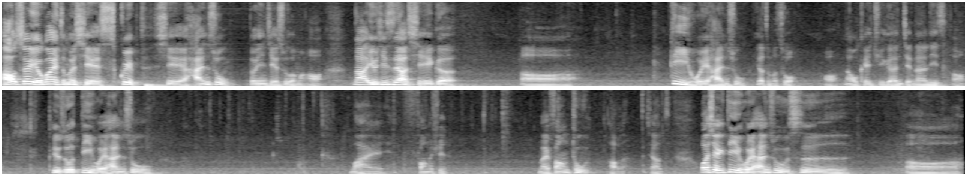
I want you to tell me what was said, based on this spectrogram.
好，所以有关于怎么写 script、写函数都已经结束了嘛？哦，那尤其是要写一个啊递回函数要怎么做？哦，那我可以举一个很简单的例子哦，譬如说递回函数买方选买方 two 好了，这样子。我写个递回函数是啊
